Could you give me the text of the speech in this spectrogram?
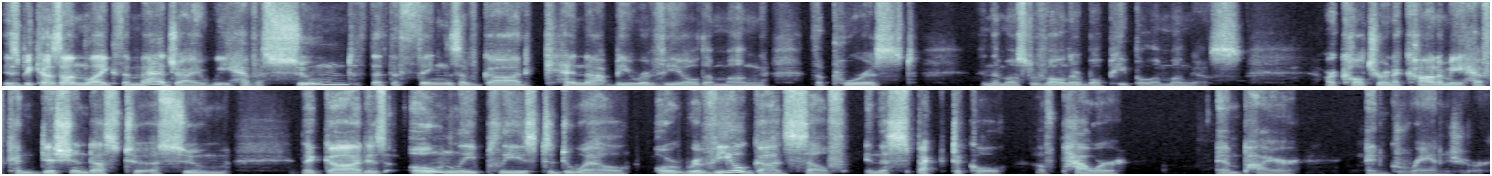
is because, unlike the Magi, we have assumed that the things of God cannot be revealed among the poorest and the most vulnerable people among us. Our culture and economy have conditioned us to assume that God is only pleased to dwell or reveal God's self in the spectacle of power, empire, and grandeur.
